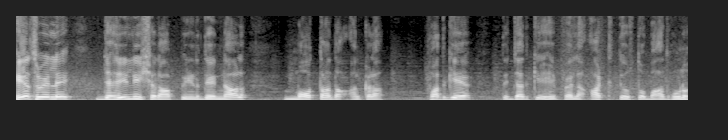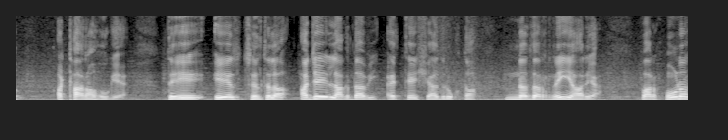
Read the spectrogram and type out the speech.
ਇਸ ਵੇਲੇ ਜ਼ਹਿਰੀਲੀ ਸ਼ਰਾਬ ਪੀਣ ਦੇ ਨਾਲ ਮੌਤਾਂ ਦਾ ਅੰਕੜਾ ਵੱਧ ਗਿਆ ਹੈ ਤੇ ਜਦ ਇਹ ਪਹਿਲਾਂ 8 ਤੇ ਉਸ ਤੋਂ ਬਾਅਦ ਹੁਣ 18 ਹੋ ਗਿਆ ਤੇ ਇਹ ਸਿਲਸਿਲਾ ਅਜੇ ਲੱਗਦਾ ਵੀ ਇੱਥੇ ਸ਼ਾਇਦ ਰੁਕਦਾ ਨਜ਼ਰ ਨਹੀਂ ਆ ਰਿਹਾ। ਪਰ ਹੁਣ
